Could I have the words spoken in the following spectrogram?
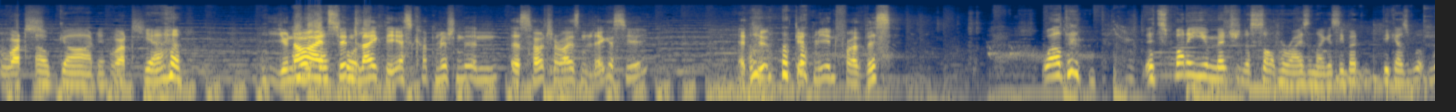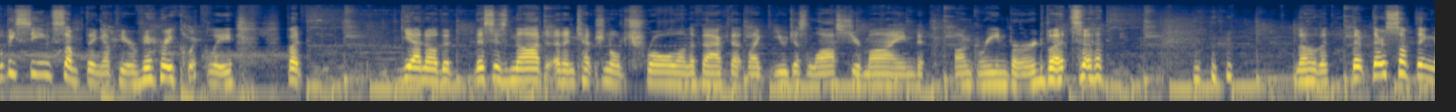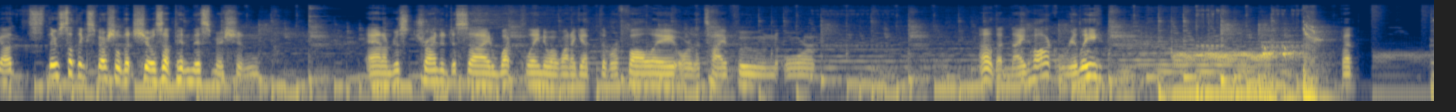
What? Oh god. What? Yeah. you know I escort. didn't like the escort mission in Assault Horizon Legacy? And you get me in for this? well, th- it's funny you mentioned Assault Horizon Legacy, but because we'll, we'll be seeing something up here very quickly. But yeah, no, that this is not an intentional troll on the fact that like you just lost your mind on Greenbird, but uh, no, the, there, there's something uh, there's something special that shows up in this mission. And I'm just trying to decide what plane do I want to get, the Rafale or the Typhoon or Oh, the Nighthawk? Really?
